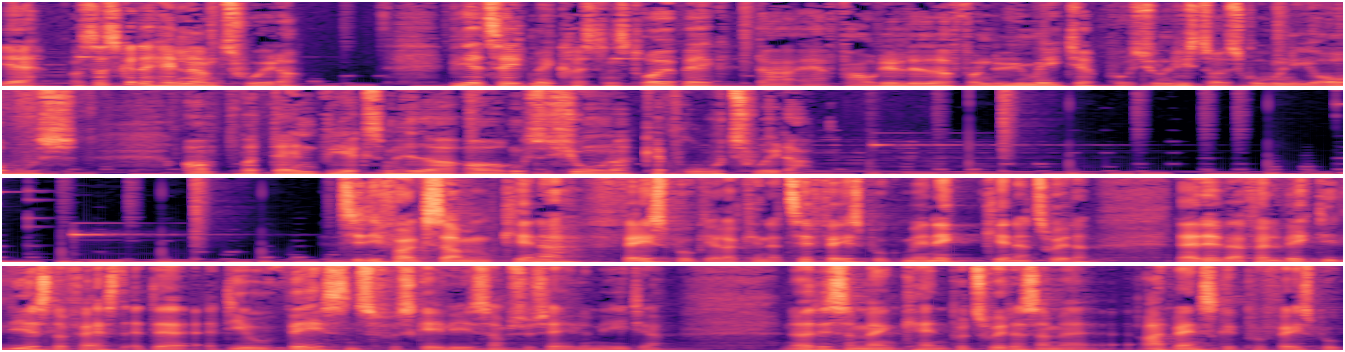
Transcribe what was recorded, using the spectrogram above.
Ja, og så skal det handle om Twitter. Vi har talt med Christian Strøbæk, der er faglig leder for nye medier på Journalisthøjskolen i Aarhus, om hvordan virksomheder og organisationer kan bruge Twitter. Til de folk, som kender Facebook eller kender til Facebook, men ikke kender Twitter, der er det i hvert fald vigtigt lige at slå fast, at, der, at de er jo væsensforskellige som sociale medier. noget af det, som man kan på Twitter, som er ret vanskeligt på Facebook,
